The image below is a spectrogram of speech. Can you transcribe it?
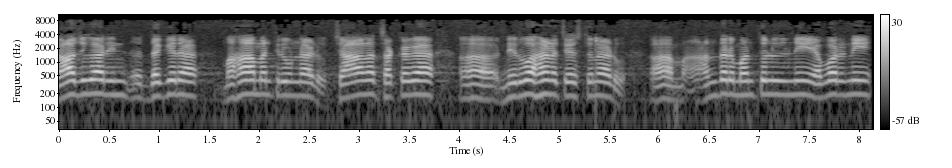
రాజుగారి దగ్గర మహామంత్రి ఉన్నాడు. చాలా చక్కగా నిర్వహణ చేస్తున్నాడు. అందరి మంత్రుల్ని ఎవరిని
